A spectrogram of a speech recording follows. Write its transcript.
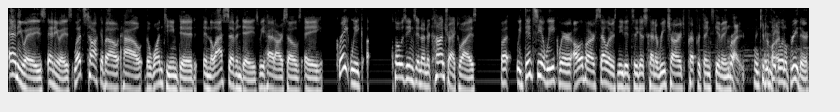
anyways, anyways, let's talk about how the one team did in the last seven days. We had ourselves a great week, uh, closings and under contract wise. But we did see a week where all of our sellers needed to just kind of recharge, prep for Thanksgiving, right? And keep and take mind. a little breather.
